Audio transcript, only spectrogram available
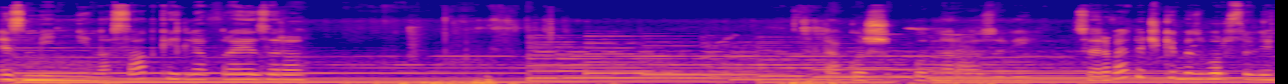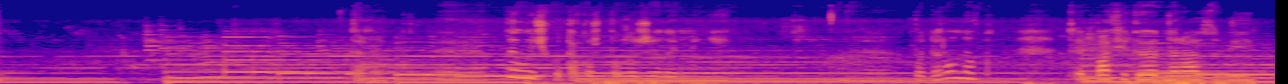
Змінні насадки для фрезера. Також одноразові серветочки безворсові. Е, пилочку також положили мені е, подарунок. Це бафіки одноразові.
